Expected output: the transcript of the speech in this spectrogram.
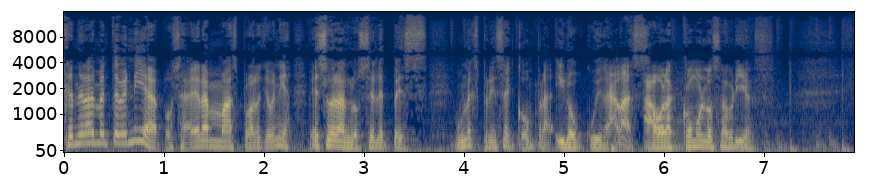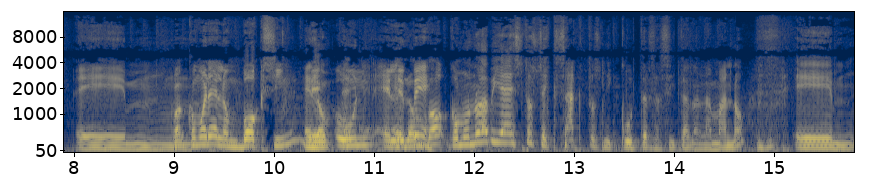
generalmente venía, o sea, era más probable que venía. Eso eran los LPs, una experiencia de compra y lo cuidabas. Ahora, ¿cómo lo sabrías? Eh, ¿Cu- ¿Cómo era el unboxing el un eh, LP? como no había estos exactos ni cutters así tan a la mano, eh,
